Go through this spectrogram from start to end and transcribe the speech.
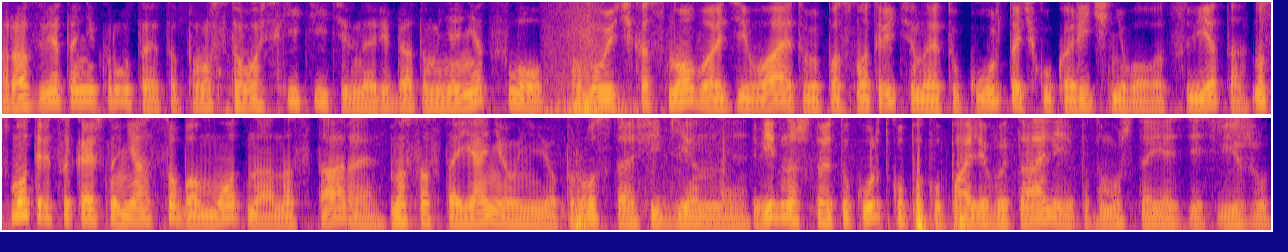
Разве это не круто? Это просто восхитительно, ребят. У меня нет слов. Помоечка снова одевает. Вы посмотрите на эту курточку коричневого цвета. Ну, смотрится, конечно, не особо модно. Она старая. Но состояние у нее просто офигенное. Видно, что эту куртку покупали в Италии. Потому что я здесь вижу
